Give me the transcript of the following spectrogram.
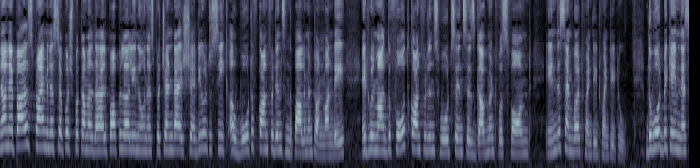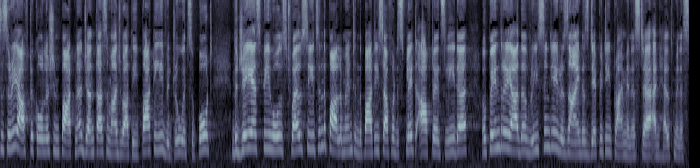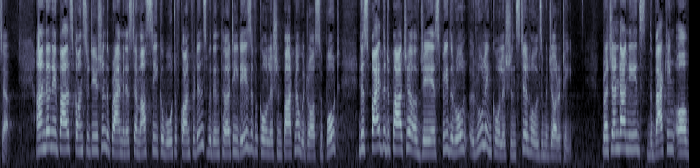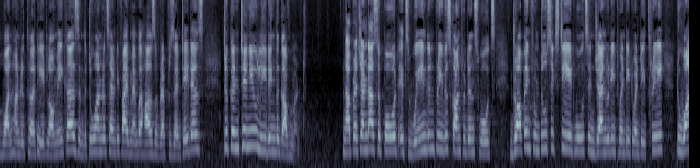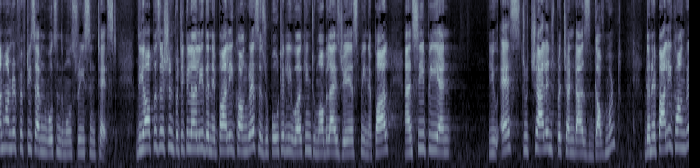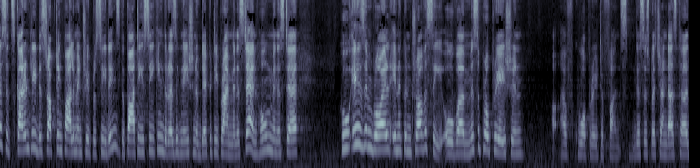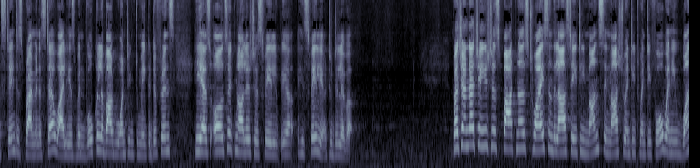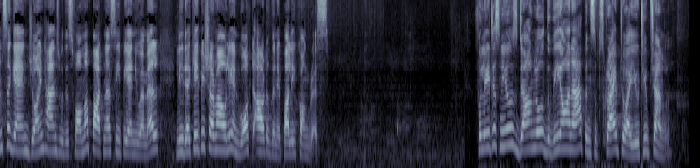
Now, Nepal's Prime Minister Pushpa Kamal Dahal, popularly known as Prachanda, is scheduled to seek a vote of confidence in the parliament on Monday. It will mark the fourth confidence vote since his government was formed in December 2022. The vote became necessary after coalition partner Janta Samajwadi Party withdrew its support. The JSP holds 12 seats in the parliament and the party suffered a split after its leader Upendra Yadav recently resigned as deputy prime minister and health minister. Under Nepal's constitution, the Prime Minister must seek a vote of confidence within 30 days if a coalition partner withdraws support. Despite the departure of JSP, the ruling coalition still holds a majority. Prachanda needs the backing of 138 lawmakers in the 275-member House of Representatives to continue leading the government. Now, Prachanda's support, it's waned in previous confidence votes, dropping from 268 votes in January 2023 to 157 votes in the most recent test. The opposition, particularly the Nepali Congress, is reportedly working to mobilize JSP Nepal and CPN US to challenge Prachanda's government. The Nepali Congress is currently disrupting parliamentary proceedings. The party is seeking the resignation of Deputy Prime Minister and Home Minister who is embroiled in a controversy over misappropriation of cooperative funds. This is Prachanda's third stint as Prime Minister. While he has been vocal about wanting to make a difference, he has also acknowledged his failure, his failure to deliver. Prachanda changed his partners twice in the last 18 months in March 2024 when he once again joined hands with his former partner CPN-UML leader KP Sharma Oli and walked out of the Nepali Congress. For latest news, download the WION app and subscribe to our YouTube channel.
